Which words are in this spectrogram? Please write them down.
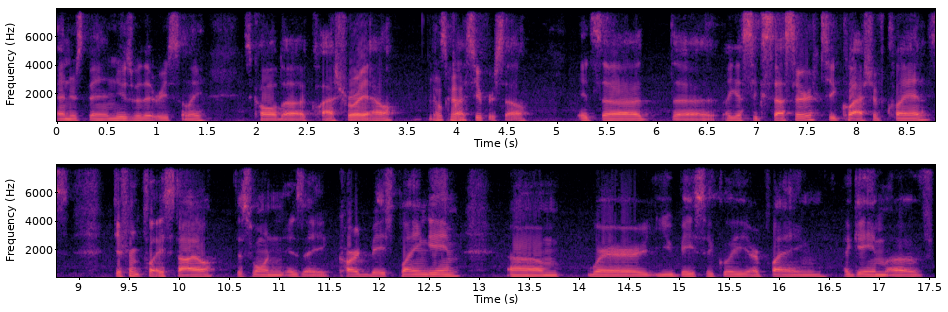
And there's been news with it recently. It's called uh, Clash Royale. It's Okay. by Supercell. It's uh, the I guess successor to Clash of Clans. Different play style. This one is a card-based playing game, um, where you basically are playing a game of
